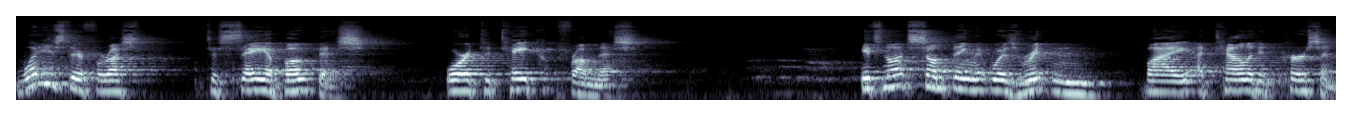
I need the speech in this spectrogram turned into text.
What is there for us to say about this or to take from this? It's not something that was written by a talented person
